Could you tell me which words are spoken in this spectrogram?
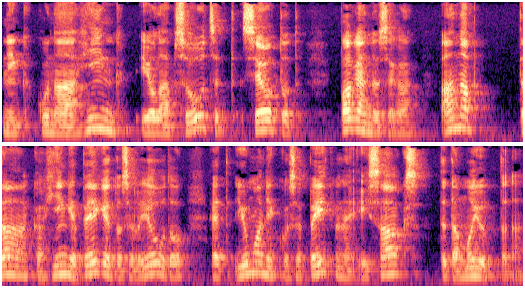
ning kuna hing ei ole absoluutselt seotud pagandusega, annab ta ka hinge peegeldusele jõudu, et jumalikkuse peitmine ei saaks teda mõjutada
